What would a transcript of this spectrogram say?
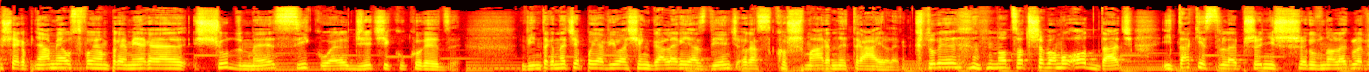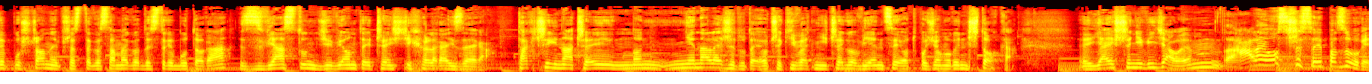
sierpnia miał swoją premierę siódmy sequel Dzieci Kukurydzy. W internecie pojawiła się galeria zdjęć oraz koszmarny trailer, który, no co trzeba mu oddać, i tak jest lepszy niż równolegle wypuszczony przez tego samego dystrybutora zwiastun dziewiątej części Hellraisera. Tak czy inaczej, no nie należy tutaj oczekiwać niczego więcej od poziomu rynsztoka. Ja jeszcze nie widziałem, ale ostrzę sobie pazury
